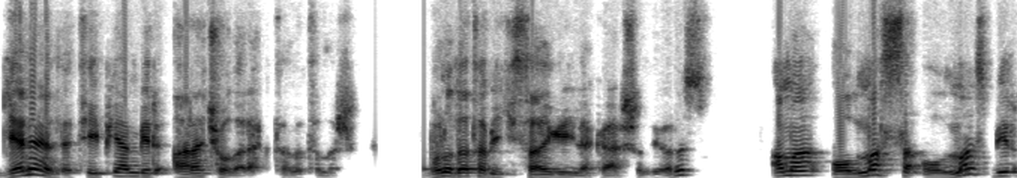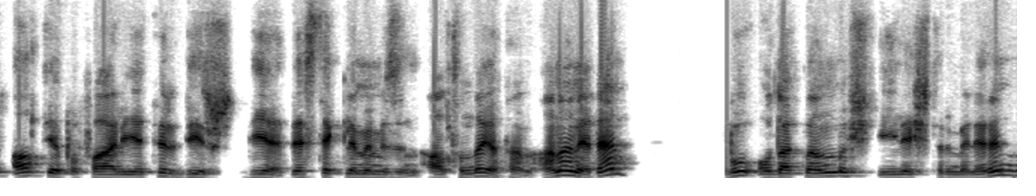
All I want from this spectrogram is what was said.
genelde TPM bir araç olarak tanıtılır. Bunu da tabii ki saygıyla karşılıyoruz. Ama olmazsa olmaz bir altyapı faaliyetidir diye desteklememizin altında yatan ana neden bu odaklanmış iyileştirmelerin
